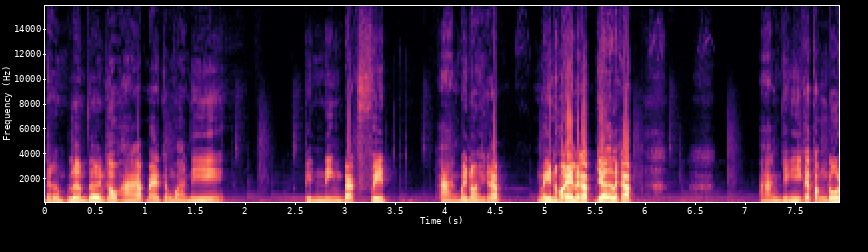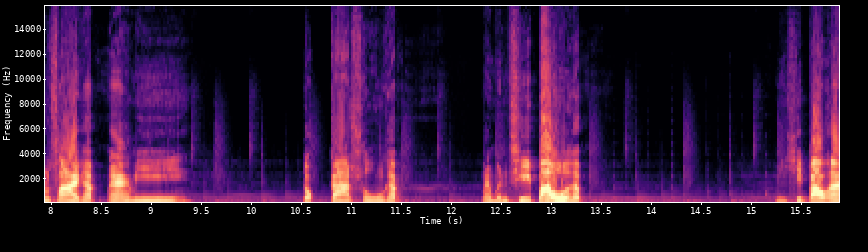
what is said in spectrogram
เดิมเริ่มเดินเข้าหาครับแม่จังหวะนี้ spinning back fit ห่างไปหน่อยครับ ไม่หน่อยแล้วครับ เยอะเลยครับ ห่างอย่างนี้ก็ต้องโดนซ้ายครับแม่มียกการดสูงครับแม่เหมือนชี้เป้าครับ มีชี้เป้าอะ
